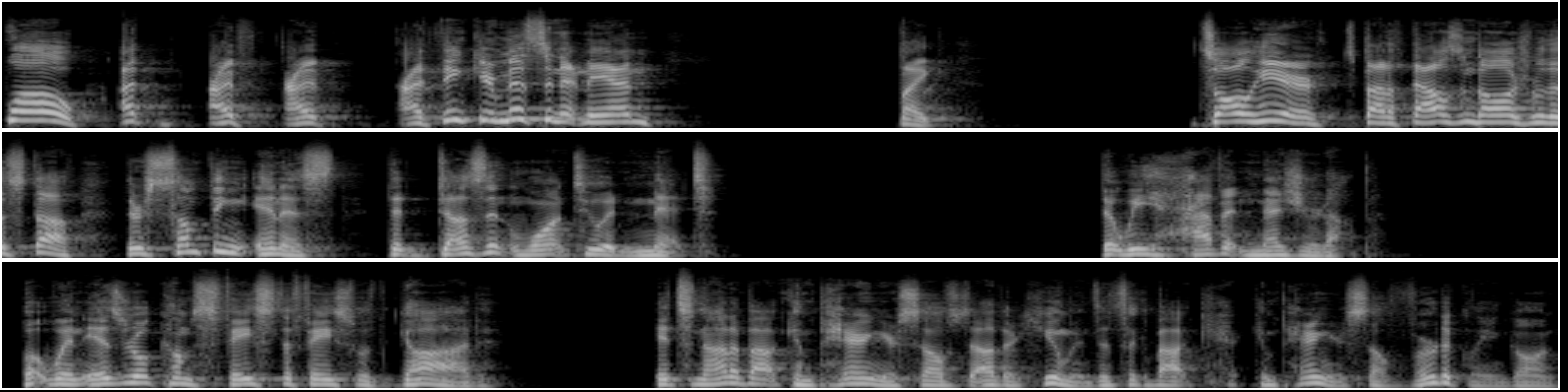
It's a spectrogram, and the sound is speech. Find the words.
whoa, I, I, I, I think you're missing it, man. Like, it's all here. It's about a $1,000 worth of stuff. There's something in us that doesn't want to admit that we haven't measured up. But when Israel comes face to face with God, it's not about comparing yourselves to other humans. It's about comparing yourself vertically and going,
